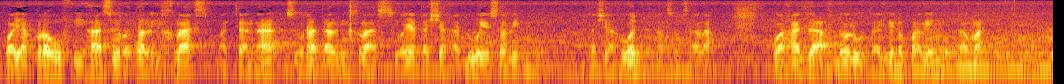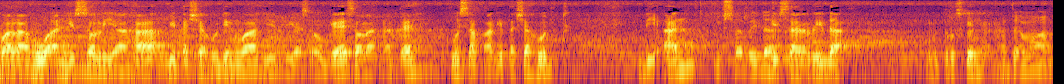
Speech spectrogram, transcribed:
Wa yakra'u fiha surat al ikhlas macana surat al ikhlas wa yatasyahadu wa yusalimu. Tasyahud langsung salam. Wa haza afdalu tayyinu paling utama. Walahu an yusolliyaha bi tasyahudin wahid. Bias oge salat teh ku sakali tasyahud. Bi an Yusarrida. yusarrida. Teruskeun ya Eta mah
